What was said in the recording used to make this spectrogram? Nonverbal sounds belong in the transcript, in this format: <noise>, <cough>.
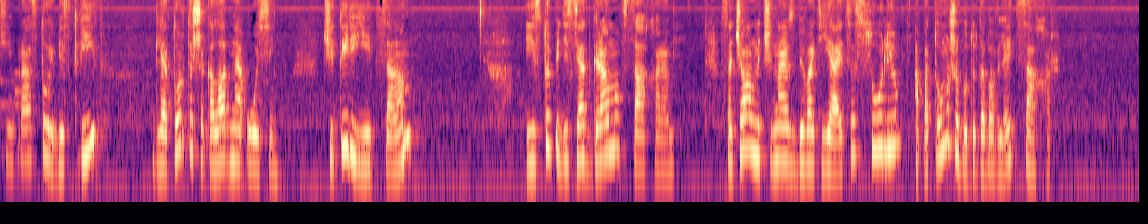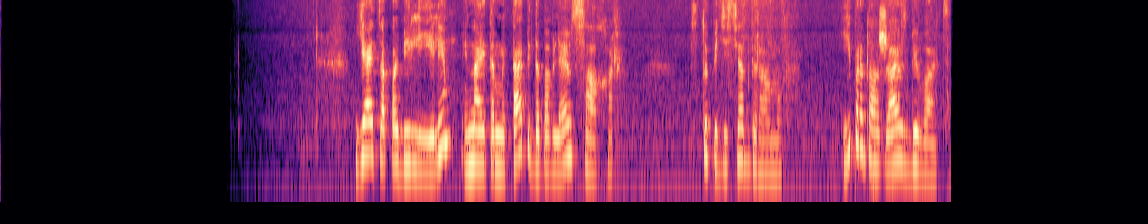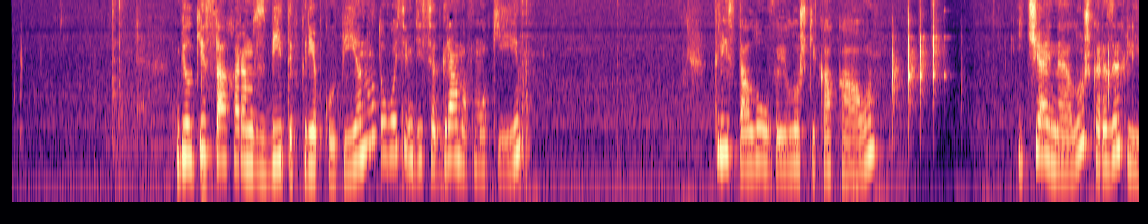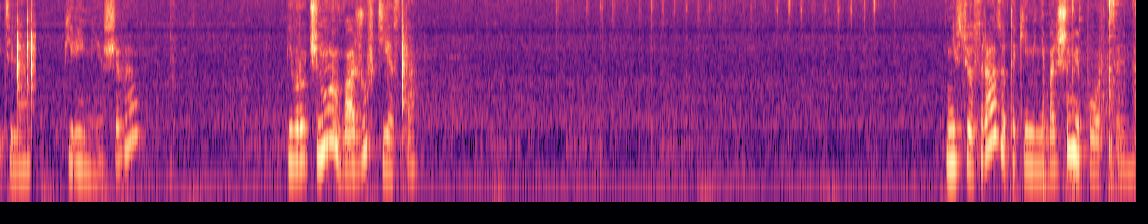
Очень простой бисквит для торта «Шоколадная осень». 4 яйца и 150 граммов сахара. Сначала начинаю взбивать яйца с солью, а потом уже буду добавлять сахар. Яйца побелели, и на этом этапе добавляю сахар. 150 граммов. И продолжаю взбивать. Белки с сахаром взбиты в крепкую пену. 180 граммов муки. 3 столовые ложки какао. И чайная ложка разрыхлителя. Перемешиваю. И вручную ввожу в тесто. Не все сразу, такими небольшими порциями.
